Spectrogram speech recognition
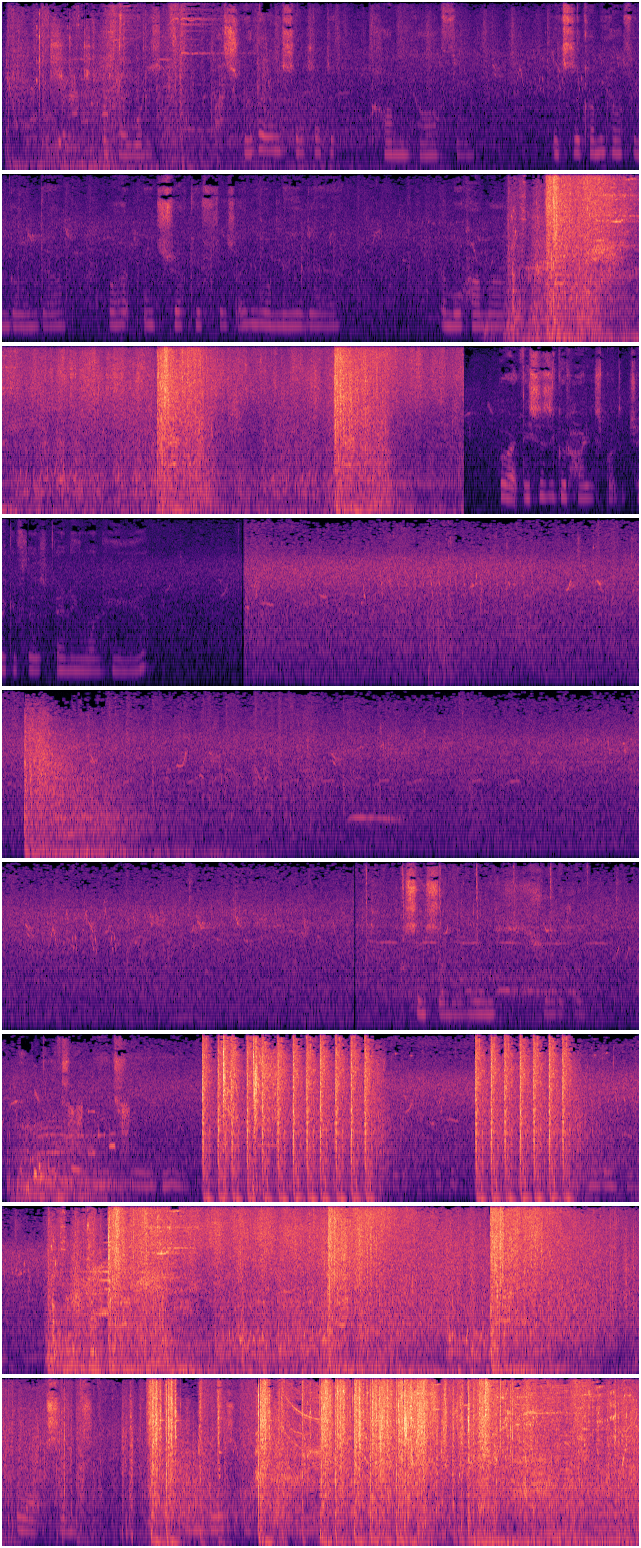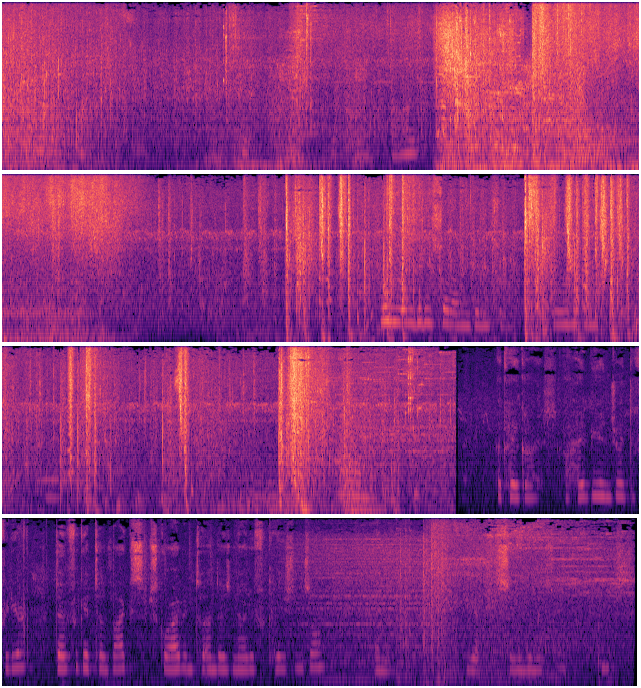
Okay, what is it? I swear that always sounds like the Kamiha thing. It's the Kamiha thing going down. Right, we'll check if there's anyone near there. And we'll hammer. Right, this is a good hiding spot to check if there's anyone here. I see someone. Let me show it to you. Shot. I'm getting shot. No, I'm not getting shot. My. Okay guys, I hope you enjoyed the video. Don't forget to like, subscribe and turn those notifications on. And yeah, see you next one.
